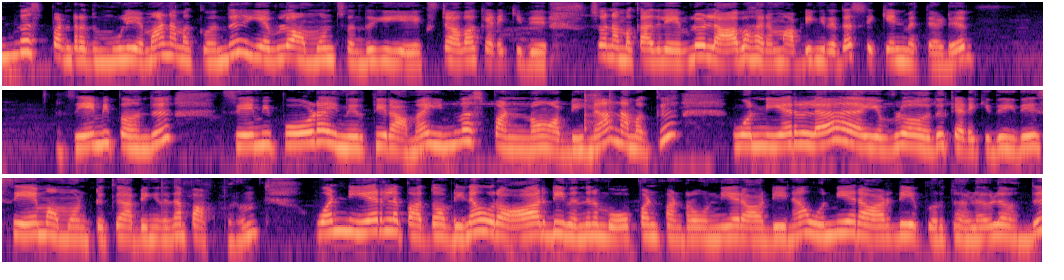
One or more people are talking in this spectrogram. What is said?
இன்வெஸ்ட் பண்ணுறது மூலியமாக நமக்கு வந்து எவ்வளோ அமௌண்ட்ஸ் வந்து எக்ஸ்ட்ராவாக கிடைக்கிது? ஸோ நமக்கு அதில் எவ்வளோ லாபகரம் அப்படிங்கிறத செகண்ட் மெத்தடு சேமிப்பை வந்து சேமிப்போடு நிறுத்திடாமல் இன்வெஸ்ட் பண்ணோம் அப்படின்னா நமக்கு ஒன் இயரில் எவ்வளோ இது கிடைக்கிது? இதே சேம் அமௌண்ட்டுக்கு அப்படிங்கிறத பார்க்க போகிறோம் ஒன் இயரில் பார்த்தோம் அப்படின்னா ஒரு ஆர்டி வந்து நம்ம ஓப்பன் பண்ணுறோம் ஒன் இயர் ஆர்டினா ஒன் இயர் ஆர்டியை பொறுத்த அளவில் வந்து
